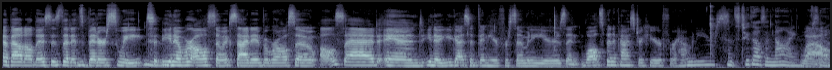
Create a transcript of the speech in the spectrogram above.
about all this is that it's bittersweet. Mm-hmm. You know, we're all so excited, but we're also all sad. And, you know, you guys have been here for so many years. And Walt's been a pastor here for how many years? Since 2009. Wow.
